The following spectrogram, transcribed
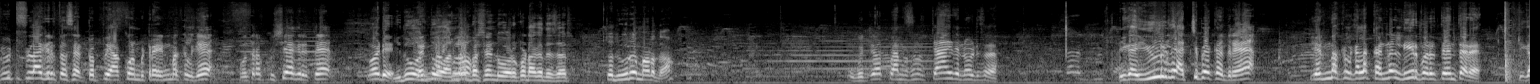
ಬ್ಯೂಟಿಫುಲ್ ಆಗಿರುತ್ತೆ ಸರ್ ಟೊಪ್ಪಿ ಹಾಕೊಂಡ್ಬಿಟ್ರೆ ಹೆಣ್ಮಕ್ಳಿಗೆ ಒಂಥರ ಖುಷಿಯಾಗಿರುತ್ತೆ. ನೋಡಿ ಇದು ಅಂತೂ ಹಂಡ್ರೆಡ್ ಪರ್ಸೆಂಟ್ ವರ್ಕೌಟ್ ಆಗುತ್ತೆ ಸರ್. ಸೊ ಇವರೇ ಮಾಡೋದಾ? ಗುಜರಾತ್ ಪ್ಲಾನ್ಸ್ ಚೆನ್ನಾಗಿದೆ ನೋಡಿ ಸರ್. ಈಗ ಇವ್ರಲ್ಲಿ ಹಚ್ಚಬೇಕಂದ್ರೆ ಹೆಣ್ಮಕ್ಳಿಗೆಲ್ಲ ಕಣ್ಣಲ್ಲಿ ನೀರು ಬರುತ್ತೆ ಅಂತಾರೆ. ಈಗ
